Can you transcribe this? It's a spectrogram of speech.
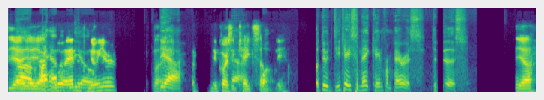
Yeah, Uh, yeah, yeah. I have a well, it's video- New Year. Like, yeah, Of course, Yeah. he caked Well- somebody. but dude, DJ Snake came from Paris to do this. Yeah.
